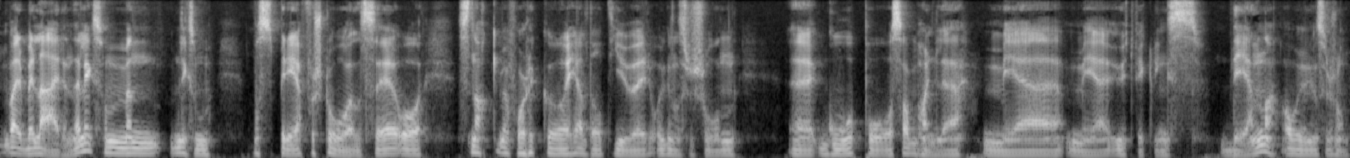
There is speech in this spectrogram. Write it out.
være belærende, liksom, men liksom må spre forståelse og snakke med folk og i hele tatt gjøre organisasjonen eh, god på å samhandle med, med utviklings delen da, av organisasjonen.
